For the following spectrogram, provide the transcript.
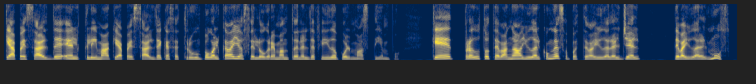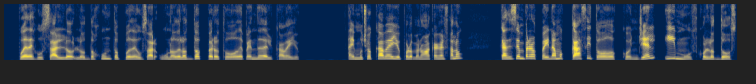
que a pesar del clima, que a pesar de que se estruje un poco el cabello, se logre mantener definido por más tiempo. ¿Qué productos te van a ayudar con eso? Pues te va a ayudar el gel, te va a ayudar el mousse. Puedes usarlo los dos juntos, puedes usar uno de los dos, pero todo depende del cabello. Hay muchos cabellos, por lo menos acá en el salón, casi siempre los peinamos casi todos con gel y mousse, con los dos,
